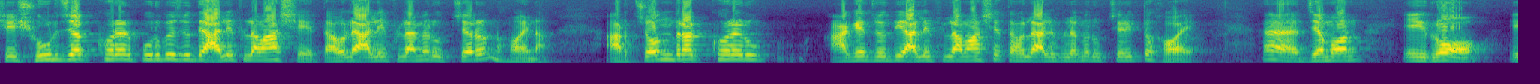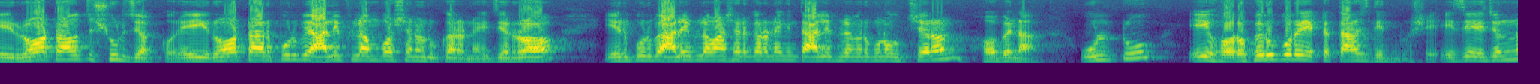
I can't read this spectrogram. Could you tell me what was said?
সেই সূর্যাক্ষরের পূর্বে যদি আলিফলাম আসে, তাহলে আলিফলামের উচ্চারণ হয় না। আর চন্দ্রাক্ষরের আগে যদি আলিফলাম আসে, তাহলে আলিফলামের উচ্চারিত হয়। হ্যাঁ যেমন এই র, এই রটা হচ্ছে সূর্যাক্ষর। এই রটার পূর্বে আলিফলাম বসানোর কারণে, এই যে র, এর পূর্বে আলিফলাম আসার কারণে কিন্তু আলিফলামের কোনো উচ্চারণ হবে না। উল্টু এই হরফের উপরে একটা তাজদিদ বসে। এই যে এজন্য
